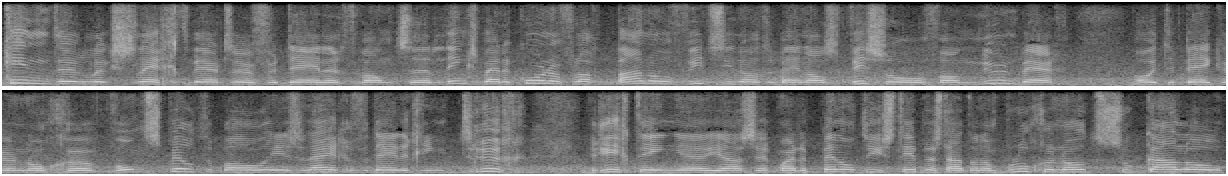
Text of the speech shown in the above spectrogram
Kinderlijk slecht werd er verdedigd. Want eh, links bij de cornervlag Banovic, die notabene als wissel van Nürnberg ooit de beker nog uh, won. Speelt de bal in zijn eigen verdediging terug richting uh, ja, zeg maar de penalty stip. Daar staat dan een ploeggenoot. Soukalo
